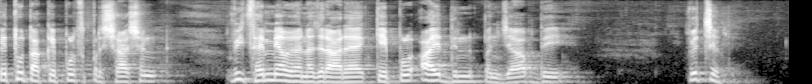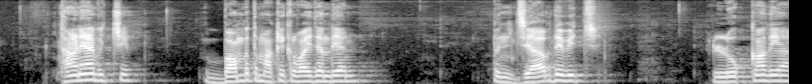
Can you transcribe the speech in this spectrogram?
ਇੱਥੋਂ ਤੱਕ ਕਿ ਪੁਲਿਸ ਪ੍ਰਸ਼ਾਸਨ ਵੀ ਸਹਿਮਿਆ ਹੋਇਆ ਨਜ਼ਰ ਆ ਰਿਹਾ ਹੈ ਕਿ ਪੁ- ਆਏ ਦਿਨ ਪੰਜਾਬ ਦੇ ਵਿੱਚ ਥਾਣਿਆਂ ਵਿੱਚ ਬੰਬ ਧਮਾਕੇ ਕਰਵਾਏ ਜਾਂਦੇ ਹਨ। ਪੰਜਾਬ ਦੇ ਵਿੱਚ ਲੋਕਾਂ ਦੀਆਂ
